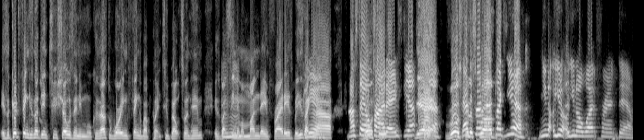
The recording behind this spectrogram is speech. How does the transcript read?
It's a good thing he's not doing two shows anymore because that's the worrying thing about putting two belts on him is about seeing Mhm. him on Monday and Fridays. But he's like, Yeah. I'll stay on Raw still- Fridays. Yeah, yeah, Raw's full of That's, that's, scrubs. like yeah. You know, you know, you know what, friend? Damn.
